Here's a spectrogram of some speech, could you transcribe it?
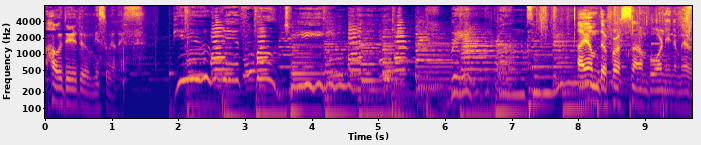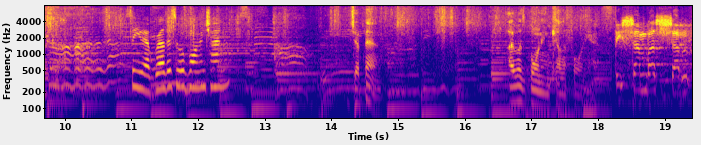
How do you do, Miss Willis? Beautiful dream. Wake unto me. I am the first son born in America, So you have brothers who were born in China? Japan. I was born in California. December 7th,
